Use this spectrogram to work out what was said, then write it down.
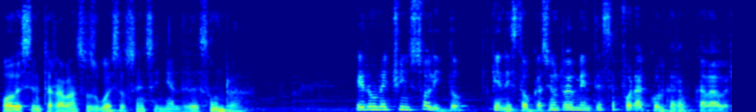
o desenterraban sus huesos en señal de deshonra, era un hecho insólito que en esta ocasión realmente se fuera a colgar a un cadáver,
